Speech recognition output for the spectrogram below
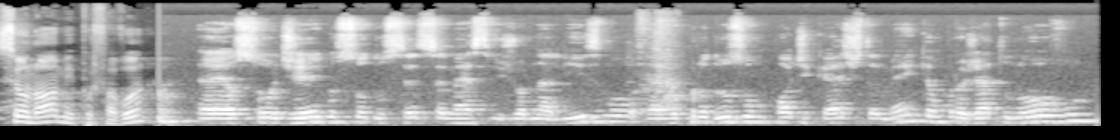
Seu nome, por favor? É, eu sou o Diego, sou do sexto semestre de jornalismo. É, eu produzo um podcast também, que é um projeto novo,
